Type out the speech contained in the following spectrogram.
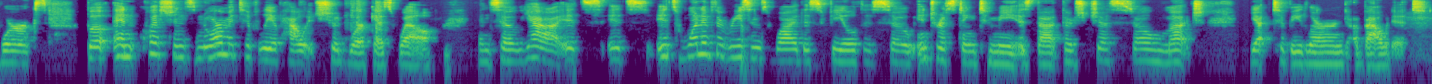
works, but and questions normatively of how it should work as well. And so yeah, it's it's it's one of the reasons why this field is so interesting to me is that there's just so much yet to be learned about it.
